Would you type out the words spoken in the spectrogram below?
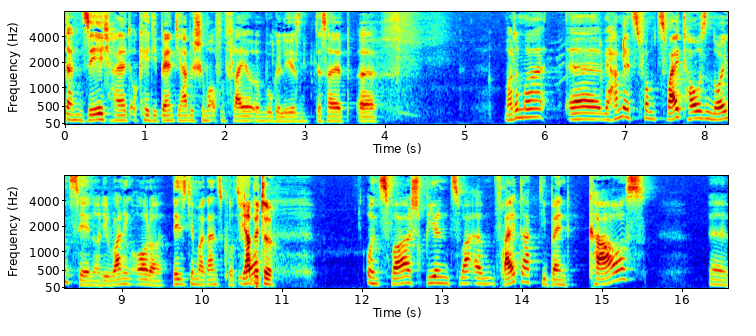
dann sehe ich halt, okay, die Band, die habe ich schon mal auf dem Flyer irgendwo gelesen. Deshalb, äh, warte mal, äh, wir haben jetzt vom 2019er, die Running Order, lese ich dir mal ganz kurz Ja, vor. bitte. Und zwar spielen zwar ähm, Freitag die Band Chaos, äh,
